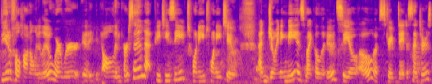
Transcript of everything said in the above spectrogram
beautiful Honolulu, where we're uh, all in person at PTC 2022. And joining me is Michael Lahoud, COO of Stream Data Centers,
